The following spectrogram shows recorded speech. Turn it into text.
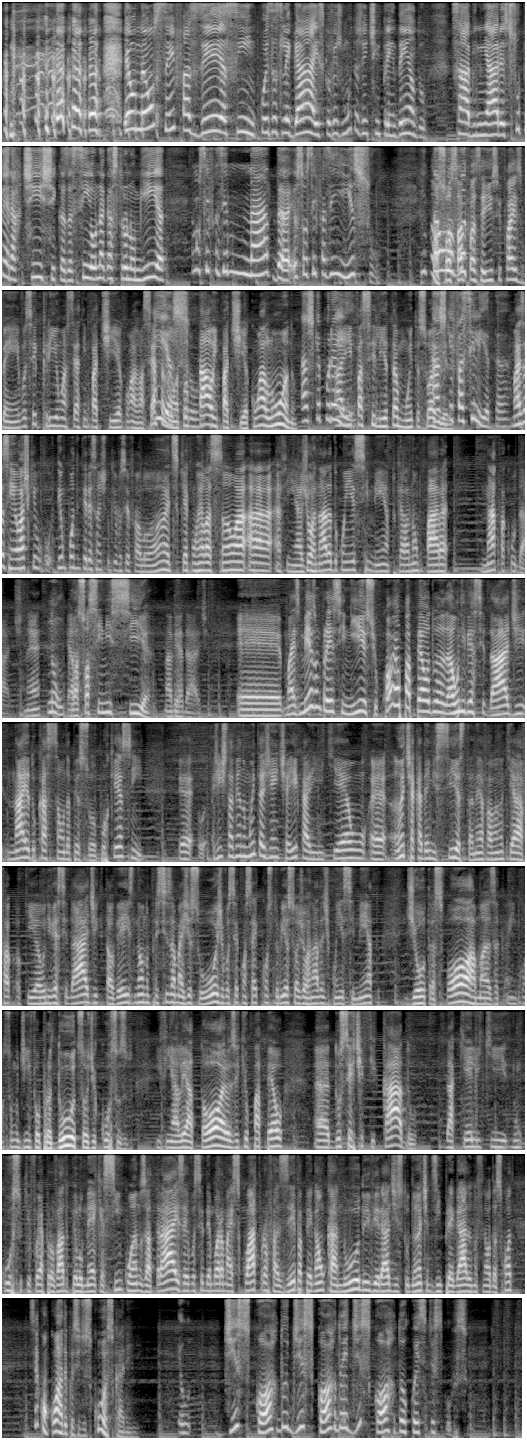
eu não sei fazer, assim, coisas legais, que eu vejo muita gente empreendendo, sabe, em áreas super artísticas, assim, ou na gastronomia. Eu não sei fazer nada, eu só sei fazer isso. Então, Não, só sabe vou... fazer isso e faz bem. Aí você cria uma certa empatia com uma certa não, uma Isso. total empatia com o aluno. Acho que é por aí. Aí facilita muito a sua Acho vida. que facilita. Mas assim, eu acho que tem um ponto interessante do que você falou antes, que é com relação a, a, enfim, a jornada do conhecimento, que ela não para na faculdade, né? Nunca. Ela só se inicia, na verdade. É, mas mesmo para esse início, qual é o papel do- da universidade na educação da pessoa? Porque assim, é, a gente está vendo muita gente aí, Karine, que é um é, anti-academicista, né? Falando que a, que a universidade, que talvez não, não precisa mais disso hoje, você consegue construir a sua jornada de conhecimento de outras formas, em consumo de infoprodutos ou de cursos, enfim, aleatórios, e que o papel é, do certificado daquele que num curso que foi aprovado pelo MEC há cinco anos atrás, aí você demora mais quatro para fazer, para pegar um canudo e virar de estudante desempregado no final das contas. Você concorda com esse discurso, Karine? Discordo, discordo e discordo com esse discurso.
